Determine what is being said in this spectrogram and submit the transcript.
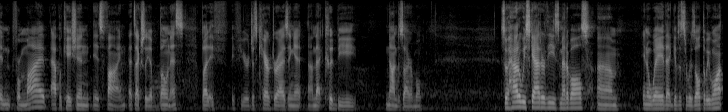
in, for my application is fine. That's actually a bonus. But if, if you're just characterizing it, um, that could be non-desirable. So how do we scatter these metaballs um, in a way that gives us a result that we want?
